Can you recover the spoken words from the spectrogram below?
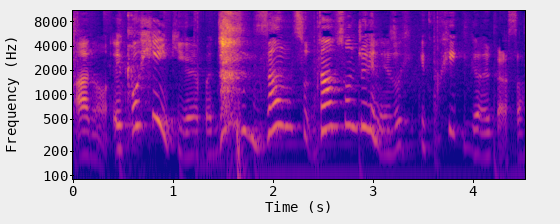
あのエコひいきがやっぱり 男尊女卑のエコひいきがあるからさ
